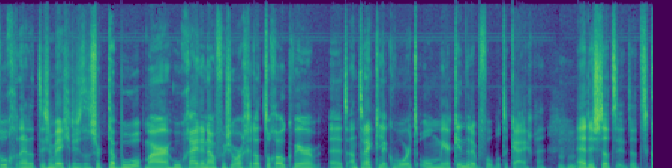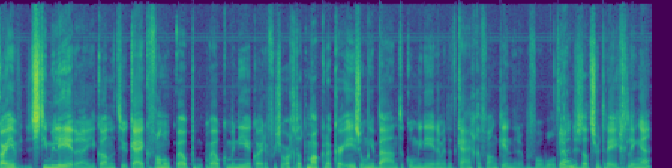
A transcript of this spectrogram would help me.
toch, nou, dat is een beetje, zit een soort taboe op, maar hoe ga je er nou voor zorgen dat toch ook weer het aantrekkelijk wordt om meer kinderen bijvoorbeeld te krijgen? Mm -hmm. dus dat, dat kan je stimuleren. Je kan natuurlijk kijken van op welke, welke manier kan je ervoor zorgen dat het makkelijker is om je baan te combineren met het krijgen van kinderen bijvoorbeeld. Ja. Dus dat soort regelingen.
